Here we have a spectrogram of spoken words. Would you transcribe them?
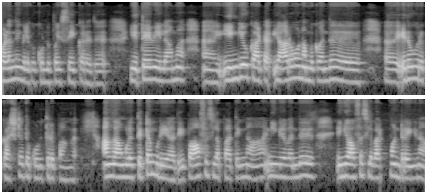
குழந்தைங்களுக்கு கொண்டு போய் சேர்க்கறது தேவையில்லாமல் எங்கேயோ காட்ட யாரோ நமக்கு வந்து ஏதோ ஒரு கஷ்டத்தை கொடுத்துருப்பாங்க. அங்கே அவங்கள திட்ட முடியாது. இப்போ ஆஃபீஸில் பார்த்தீங்கன்னா நீங்கள் வந்து எங்கேயோ ஆஃபீஸில் ஒர்க் பண்ணுறீங்கன்னா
